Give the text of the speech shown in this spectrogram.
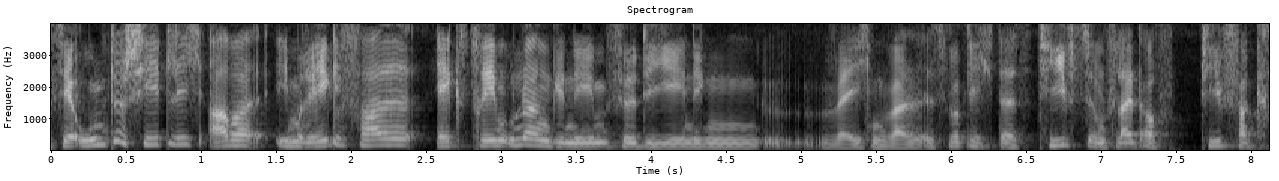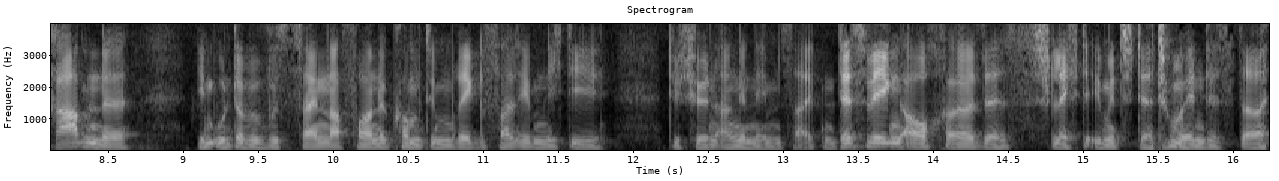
sehr unterschiedlich, aber im Regelfall extrem unangenehm für diejenigen, welchen, weil es wirklich das tiefste und vielleicht auch tief vergrabene im Unterbewusstsein nach vorne kommt, im Regelfall eben nicht die die schönen angenehmen Seiten. Deswegen auch äh, das schlechte Image der Duendes da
